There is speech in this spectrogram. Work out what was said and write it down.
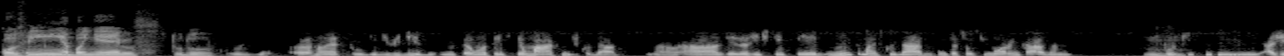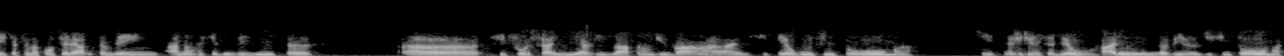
cozinha, banheiros, tudo. Uhum, é tudo dividido. Então eu tenho que ter o máximo de cuidado. Às vezes a gente tem que ter muito mais cuidado com pessoas que moram em casa, né? Uhum. Porque a gente está sendo aconselhado também a não receber visitas, uh, se for sair, avisar para onde vai, se ter algum sintoma, que a gente recebeu vários avisos de sintomas.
